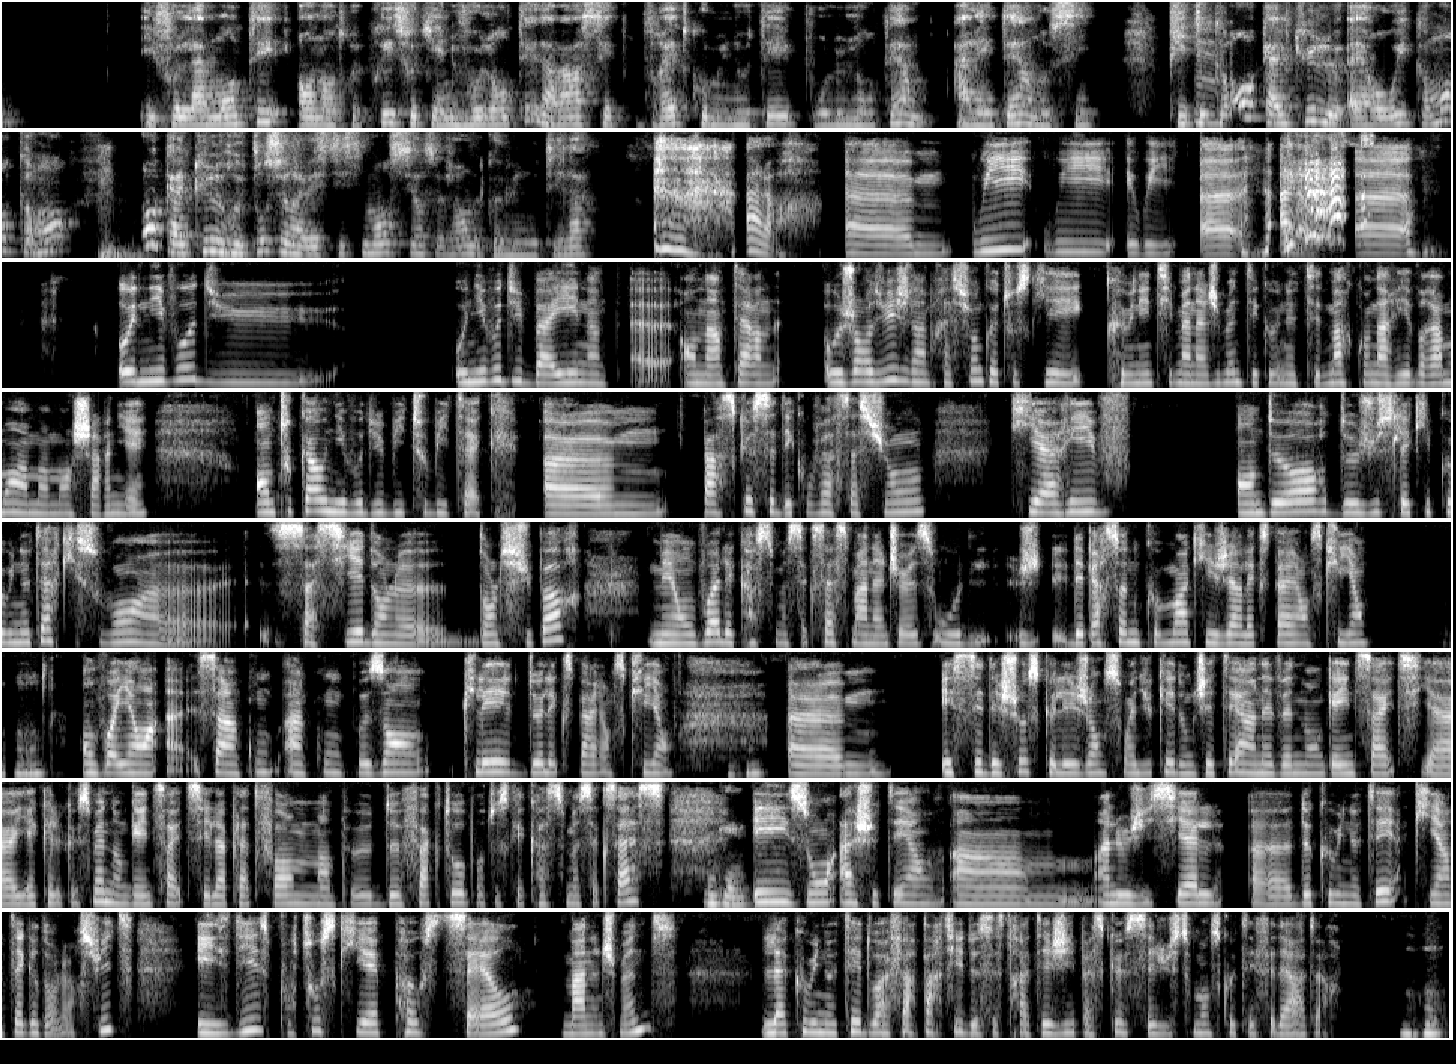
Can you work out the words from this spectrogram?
il faut la monter en entreprise. Il faut qu'il y ait une volonté d'avoir cette vraie communauté pour le long terme à l'interne aussi. Puis mmh. comment on calcule le ROI Comment comment on calcule le retour sur investissement sur ce genre de communauté-là? Alors euh, oui, oui et oui. Euh, alors euh, au niveau du au niveau du buy-in en interne, aujourd'hui, j'ai l'impression que tout ce qui est community management et communauté de marque, on arrive vraiment à un moment charnier. En tout cas, au niveau du B2B tech, parce que c'est des conversations qui arrivent en dehors de juste l'équipe communautaire qui souvent euh, s'assied dans le dans le support, mais on voit les customer success managers ou des personnes comme moi qui gèrent l'expérience client mm-hmm. en voyant c'est un, un composant clé de l'expérience client. Mhm. Euh, et c'est des choses que les gens sont éduqués. Donc j'étais à un événement Gainsight il y a, il y a quelques semaines. Donc Gainsight, c'est la plateforme un peu de facto pour tout ce qui est customer success. Et ils ont acheté un, un, logiciel euh, de communauté qui intègre dans leur suite. Et ils se disent pour tout ce qui est post-sale management, la communauté doit faire partie de ces stratégies parce que c'est justement ce côté fédérateur. Mhm.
